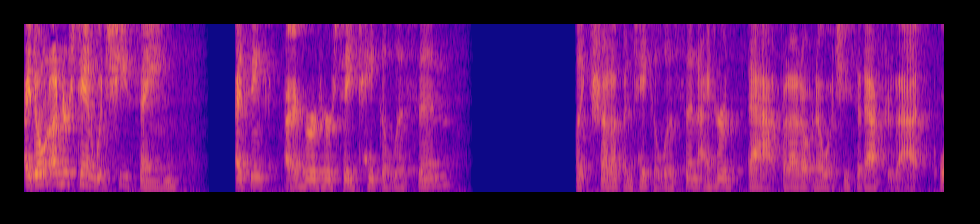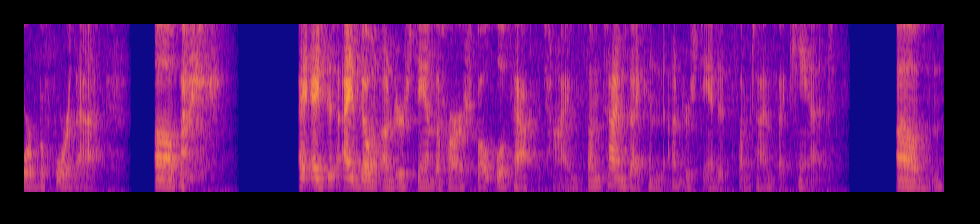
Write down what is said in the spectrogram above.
I don't understand what she's saying. I think I heard her say take a listen. Like shut up and take a listen. I heard that, but I don't know what she said after that or before that. Um, I, I just I don't understand the harsh vocals half the time. Sometimes I can understand it, sometimes I can't. Um,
